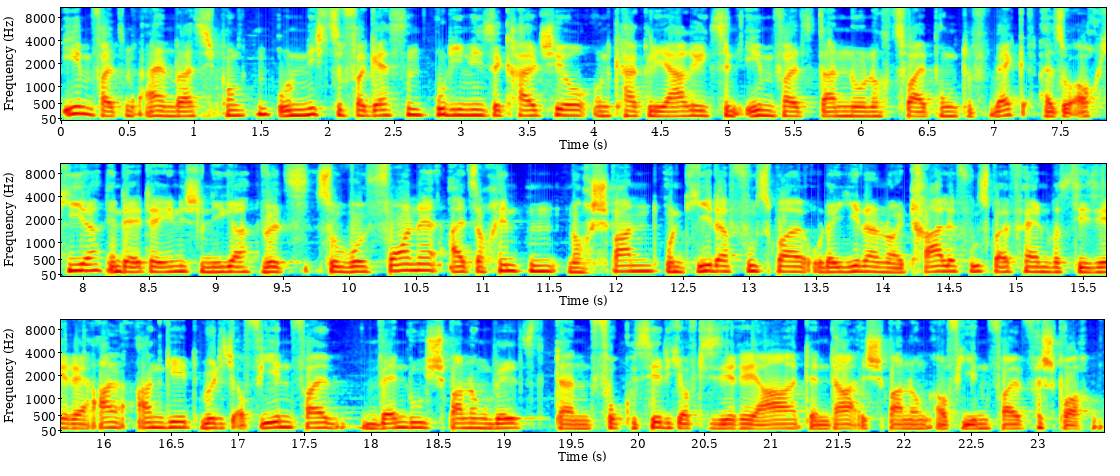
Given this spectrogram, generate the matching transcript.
ebenfalls mit 31 Punkten. Und nicht zu vergessen, Udinese Calcio und Cagliari sind ebenfalls dann nur noch zwei Punkte weg, also auch hier in der italienischen Liga wird es sowohl vorne als auch hinten noch spannend und jeder Fußball oder jeder neutrale Fußballfan, was die Serie A angeht, würde ich auf jeden Fall, wenn du Spannung willst, dann fokussiere dich auf die Serie A, denn da ist Spannung auf jeden Fall versprochen.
